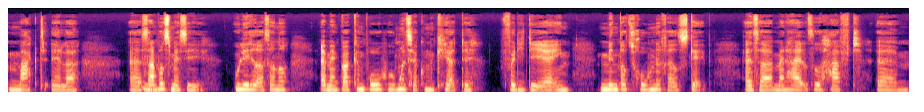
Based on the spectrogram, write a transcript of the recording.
magt eller uh, samfundsmæssig mm. ulighed og sådan noget, at man godt kan bruge humor til at kommunikere det, fordi det er en mindre truende redskab. Altså, man har altid haft, øhm,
